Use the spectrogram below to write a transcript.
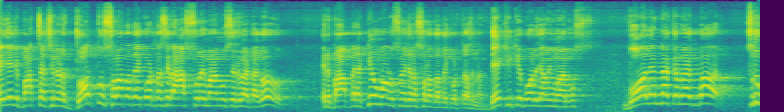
এই যে বাচ্চা ছেলেরা যত সলাত আদায় করতেছে, এরা আসলে মানুষের বেটা গো। এর বাপেরা কেউ মানুষ নয় যারা সলাত আদায় করতেছে না। দেখি কে বলে যে আমি মানুষ। বলেন না কেন একবার। শুধু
